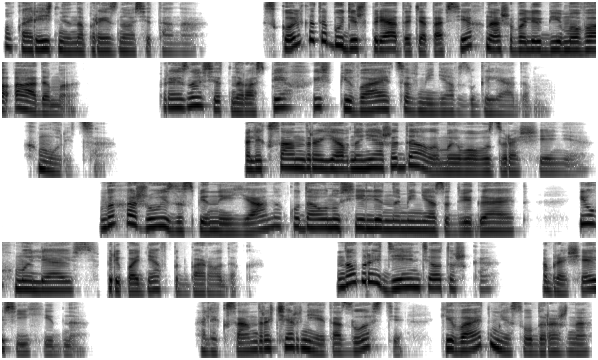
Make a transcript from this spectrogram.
Укоризненно произносит она. «Сколько ты будешь прятать ото всех нашего любимого Адама?» Произносит нараспев и впивается в меня взглядом. Хмурится. Александра явно не ожидала моего возвращения. Выхожу из-за спины Яна, куда он усиленно меня задвигает, и ухмыляюсь, приподняв подбородок. «Добрый день, тетушка. обращаюсь ехидно. Александра чернеет от злости, кивает мне судорожно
